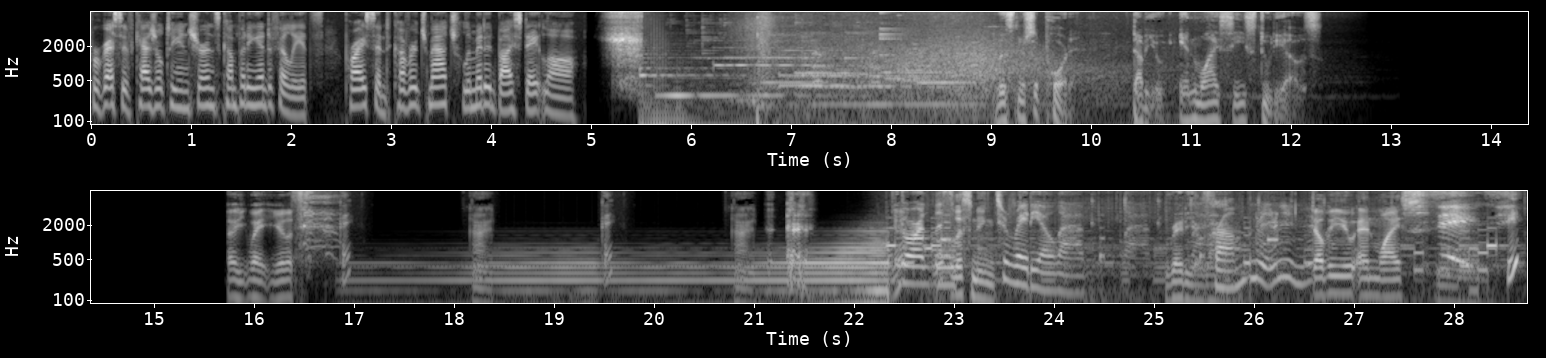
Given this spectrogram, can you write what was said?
Progressive Casualty Insurance Company and Affiliates. Price and coverage match limited by state law. Listener supported. WNYC Studios. Oh, wait, you're listening. Okay. All right. Okay. All right. You're listening, Listening to Radio Lab. Radio Lab. From WNYC. See?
